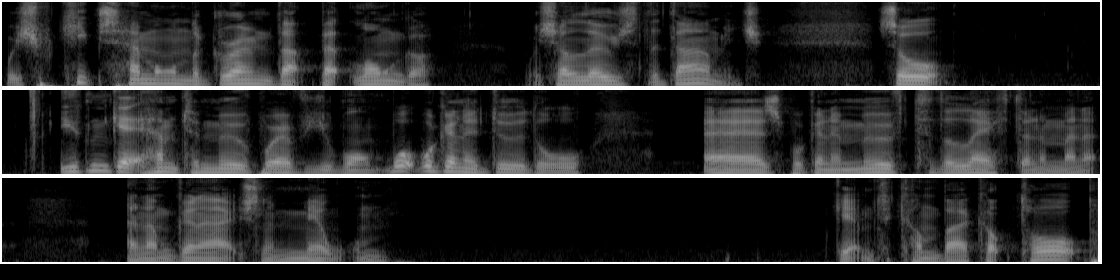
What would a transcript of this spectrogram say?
which keeps him on the ground that bit longer which allows the damage so you can get him to move wherever you want what we're going to do though is we're going to move to the left in a minute and I'm going to actually melt him. Get him to come back up top.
